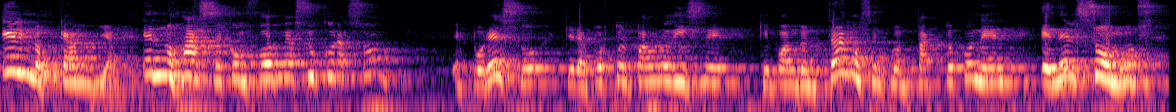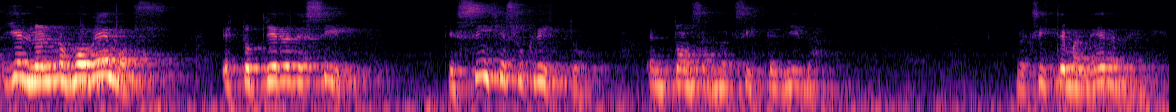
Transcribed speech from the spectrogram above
Él nos cambia, Él nos hace conforme a su corazón. Es por eso que el apóstol Pablo dice que cuando entramos en contacto con Él, en Él somos y en Él nos movemos. Esto quiere decir que sin Jesucristo, entonces no existe vida, no existe manera de vivir.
